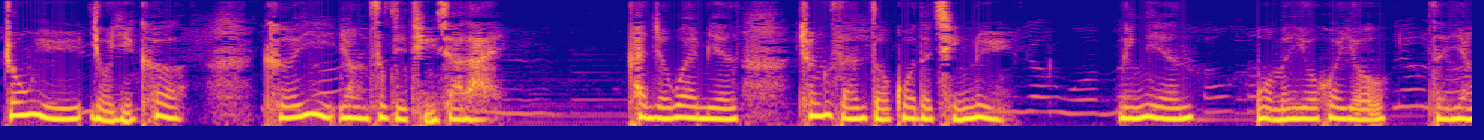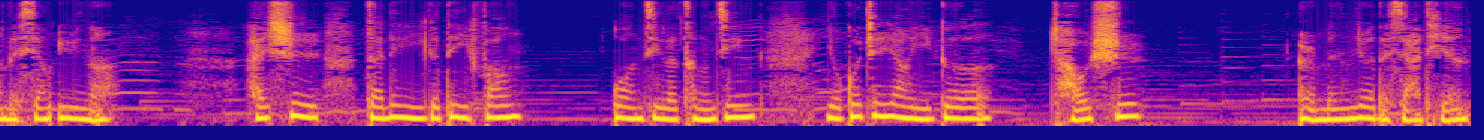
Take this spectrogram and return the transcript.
终于有一刻，可以让自己停下来，看着外面撑伞走过的情侣。明年我们又会有怎样的相遇呢？还是在另一个地方，忘记了曾经有过这样一个潮湿而闷热的夏天？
